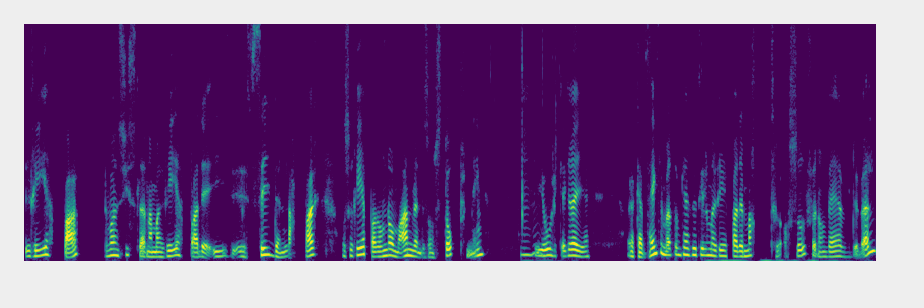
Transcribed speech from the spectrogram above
repa. Det var en syssla när man repade i eh, sidenlappar och så repade de dem och använde som stoppning Mhm. i olika grejer. Jag kan tänka mig att de kanske till och med repade mattrasor för de vävde väl.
